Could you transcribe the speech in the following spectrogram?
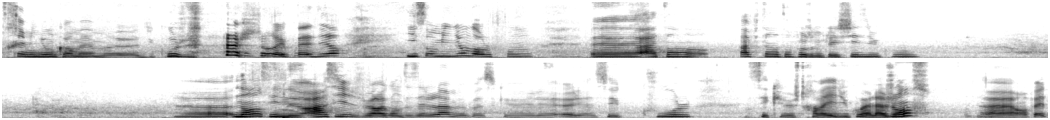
très mignons quand même. Euh, du coup, je saurais pas dire. Ils sont mignons dans le fond. Attends. Ah putain, attends, faut que je réfléchisse du coup. Euh, non, c'est une. Ah si, je vais raconter celle-là, mais parce qu'elle est, elle est assez cool. C'est que je travaillais du coup à l'agence, euh, en fait.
